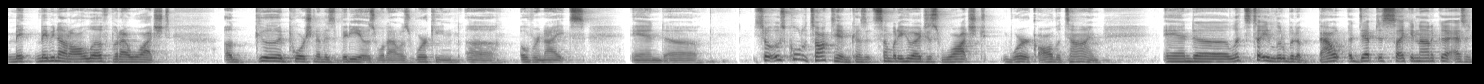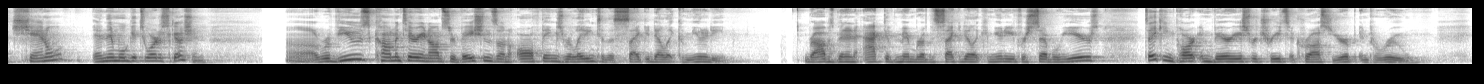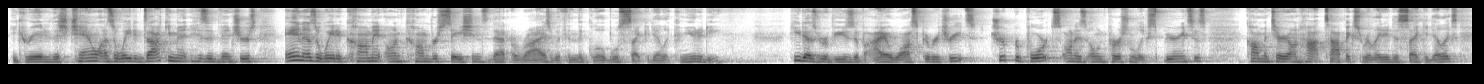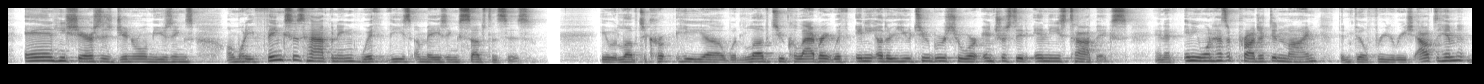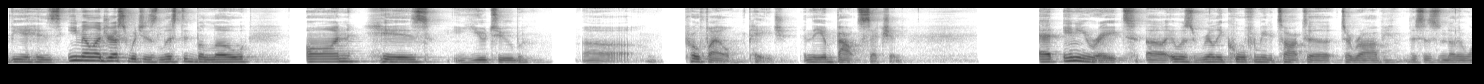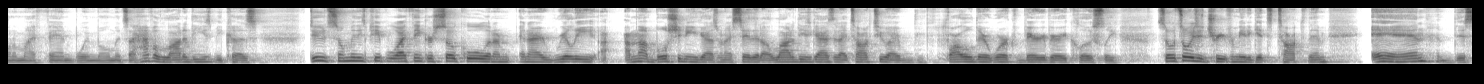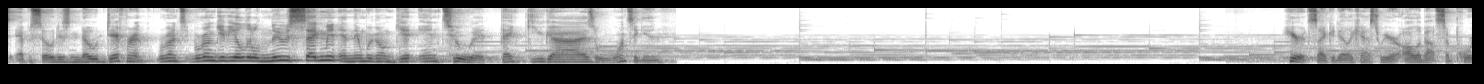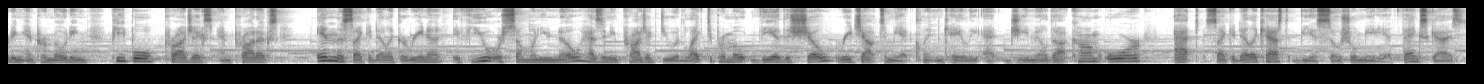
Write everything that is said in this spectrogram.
maybe not all of, but I watched a good portion of his videos when I was working uh, overnights, and uh, so it was cool to talk to him because it's somebody who I just watched work all the time. And uh, let's tell you a little bit about Adeptus Psychonautica as a channel, and then we'll get to our discussion. Uh, reviews, commentary, and observations on all things relating to the psychedelic community. Rob's been an active member of the psychedelic community for several years, taking part in various retreats across Europe and Peru. He created this channel as a way to document his adventures and as a way to comment on conversations that arise within the global psychedelic community. He does reviews of ayahuasca retreats, trip reports on his own personal experiences, commentary on hot topics related to psychedelics, and he shares his general musings on what he thinks is happening with these amazing substances. He would love to he uh, would love to collaborate with any other YouTubers who are interested in these topics. And if anyone has a project in mind, then feel free to reach out to him via his email address, which is listed below on his YouTube uh, profile page in the About section. At any rate, uh, it was really cool for me to talk to, to Rob. This is another one of my fanboy moments. I have a lot of these because, dude, so many of these people I think are so cool, and I'm and I really I'm not bullshitting you guys when I say that a lot of these guys that I talk to, I follow their work very very closely. So it's always a treat for me to get to talk to them. And this episode is no different. We're going to we're going to give you a little news segment and then we're going to get into it. Thank you guys once again. Here at Psychedelicast, we are all about supporting and promoting people, projects, and products in the psychedelic arena. If you or someone you know has any project you would like to promote via the show, reach out to me at clintoncayley at gmail.com or at psychedelicast via social media. Thanks, guys.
